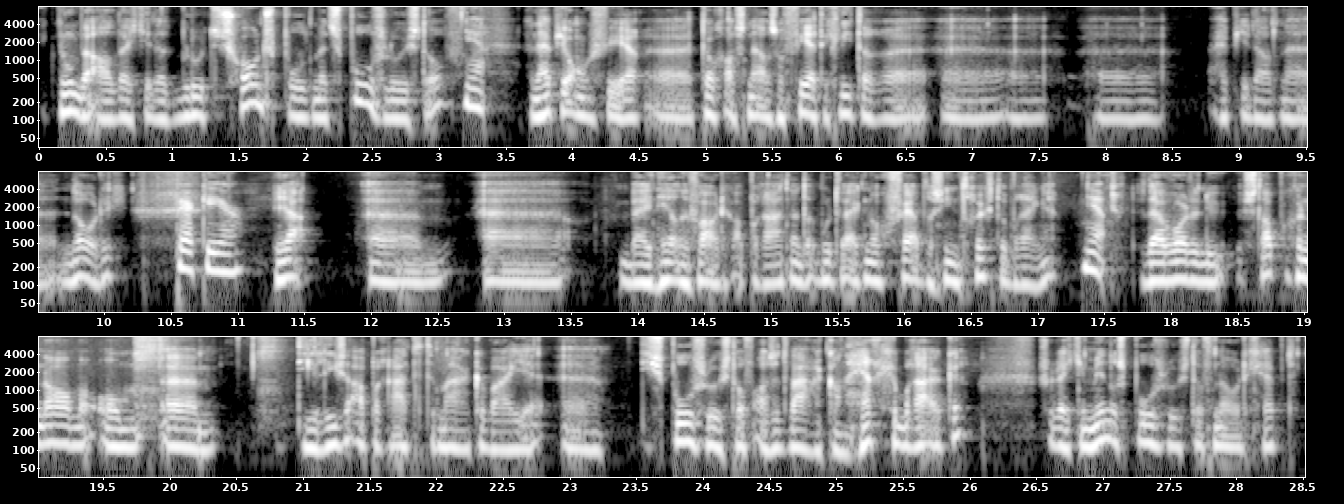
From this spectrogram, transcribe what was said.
ik noemde al dat je dat bloed schoonspoelt met spoelvloeistof. Ja. En dan heb je ongeveer uh, toch al snel zo'n 40 liter heb je dan nodig. Per keer? Ja, um, bij een heel eenvoudig apparaat. En dat moeten we eigenlijk nog verder zien terug te brengen. Ja. Dus daar worden nu stappen genomen om um, dialyseapparaten te maken waar je die spoelvloeistof als het ware kan hergebruiken, zodat je minder spoelvloeistof nodig hebt.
